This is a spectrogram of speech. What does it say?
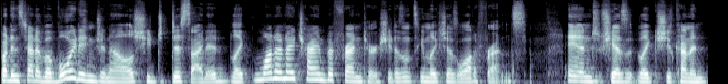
But instead of avoiding Jenelle, she decided, like, why don't I try and befriend her? She doesn't seem like she has a lot of friends. And she has, like, she's kind of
